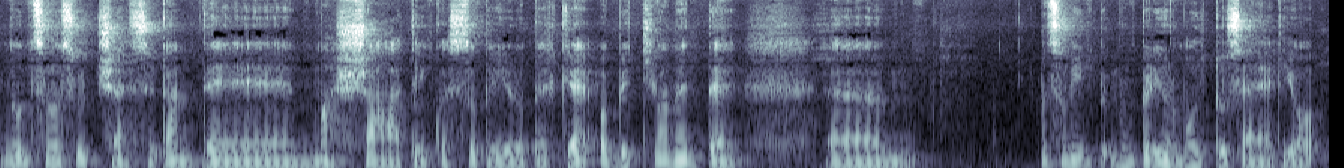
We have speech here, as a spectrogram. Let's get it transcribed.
non sono successe tante masciate in questo periodo perché obiettivamente ehm, sono in, un periodo molto serio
